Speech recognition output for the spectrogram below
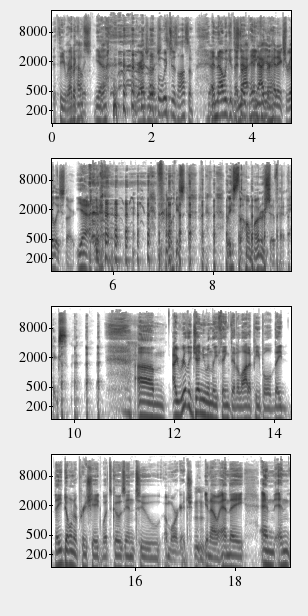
theoretically house? yeah, Congratulations! which is awesome and now we get to and start now, paying and now your the- headaches really start. yeah at least at least the home ownership headaches. Um, I really genuinely think that a lot of people they they don't appreciate what goes into a mortgage, mm-hmm. you know, and they and and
